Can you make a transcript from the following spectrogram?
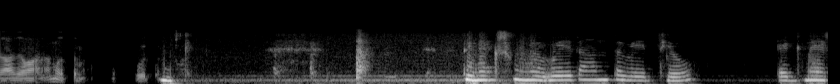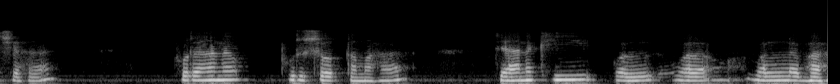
राघवानाम् उत्तमः वेदान्तवेद्यो जानकी वल्लभः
